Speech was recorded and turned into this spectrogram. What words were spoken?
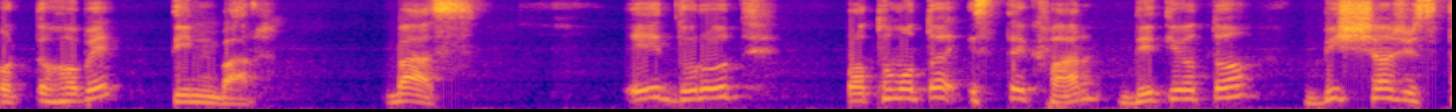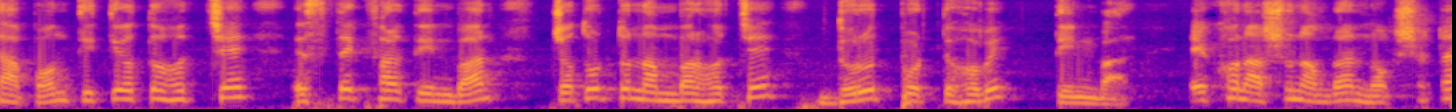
করতে হবে তিনবার। বাস, এই দুরুদ প্রথমত ইস্তেকফার দ্বিতীয়ত বিশ্বাস স্থাপন, তৃতীয়ত হচ্ছে ইস্তেকফার তিনবার, চতুর্থ নাম্বার হচ্ছে দুরুদ পড়তে হবে তিনবার। এখন আসুন আমরা নকশাটা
